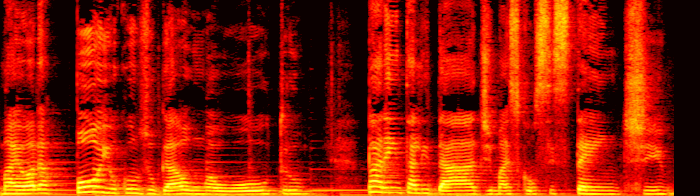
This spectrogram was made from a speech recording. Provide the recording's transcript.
maior apoio conjugal um ao outro, parentalidade mais consistente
